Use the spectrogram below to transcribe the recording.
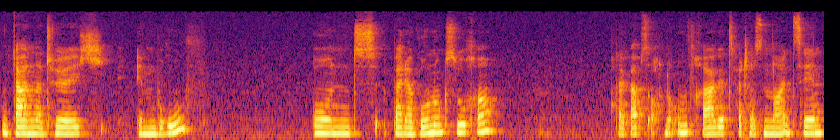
Dann natürlich im Beruf und bei der Wohnungssuche. Da gab es auch eine Umfrage 2019,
